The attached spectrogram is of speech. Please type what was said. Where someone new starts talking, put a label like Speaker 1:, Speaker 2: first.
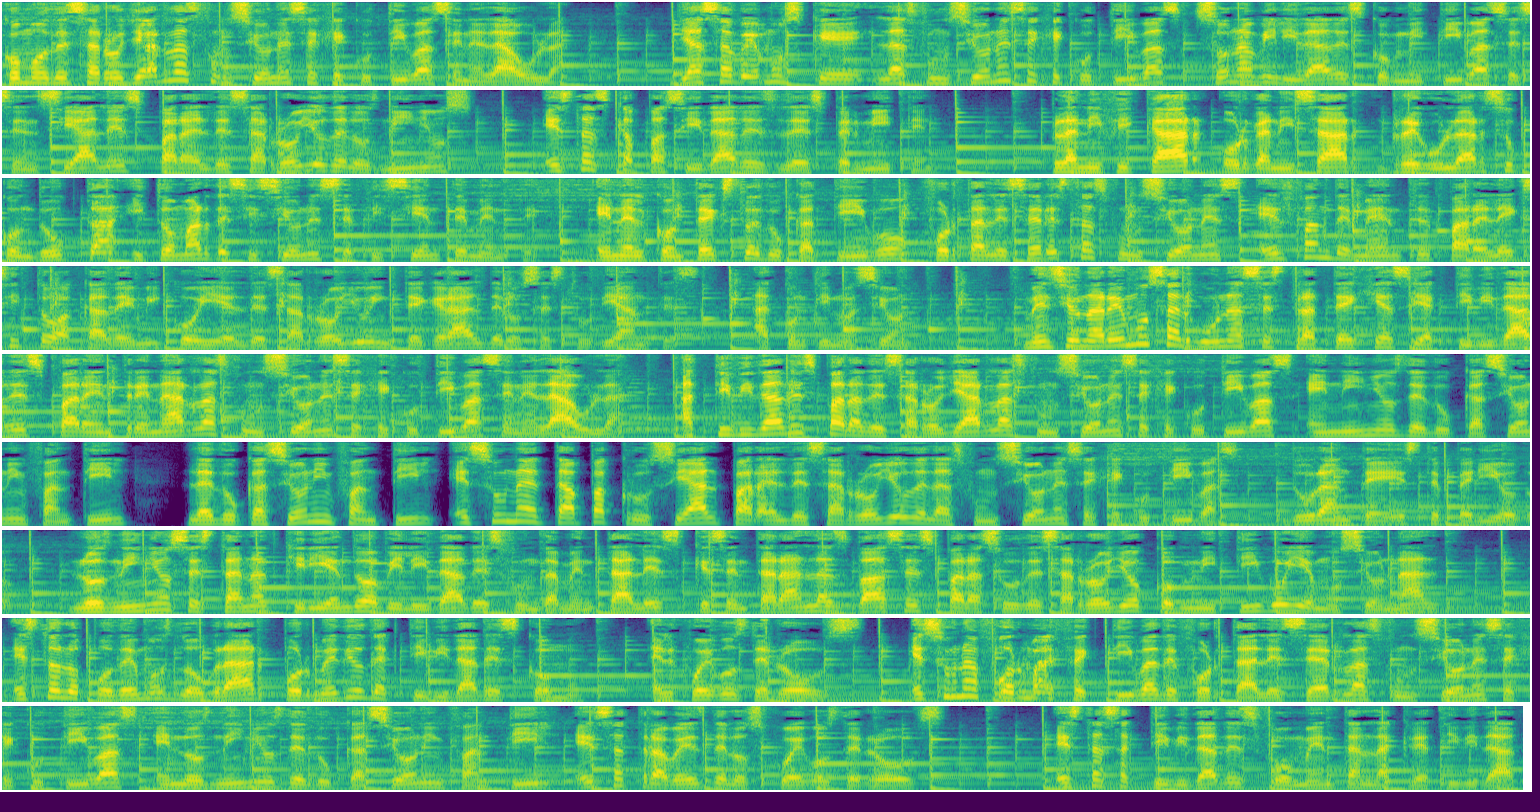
Speaker 1: Cómo desarrollar las funciones ejecutivas en el aula. Ya sabemos que las funciones ejecutivas son habilidades cognitivas esenciales para el desarrollo de los niños. Estas capacidades les permiten planificar, organizar, regular su conducta y tomar decisiones eficientemente. En el contexto educativo, fortalecer estas funciones es fundamental para el éxito académico y el desarrollo integral de los estudiantes. A continuación, Mencionaremos algunas estrategias y actividades para entrenar las funciones ejecutivas en el aula. Actividades para desarrollar las funciones ejecutivas en niños de educación infantil. La educación infantil es una etapa crucial para el desarrollo de las funciones ejecutivas. Durante este periodo, los niños están adquiriendo habilidades fundamentales que sentarán las bases para su desarrollo cognitivo y emocional. Esto lo podemos lograr por medio de actividades como el juegos de roles. Es una forma efectiva de fortalecer las funciones ejecutivas en los niños de educación infantil es a través de los juegos de roles. Estas actividades fomentan la creatividad,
